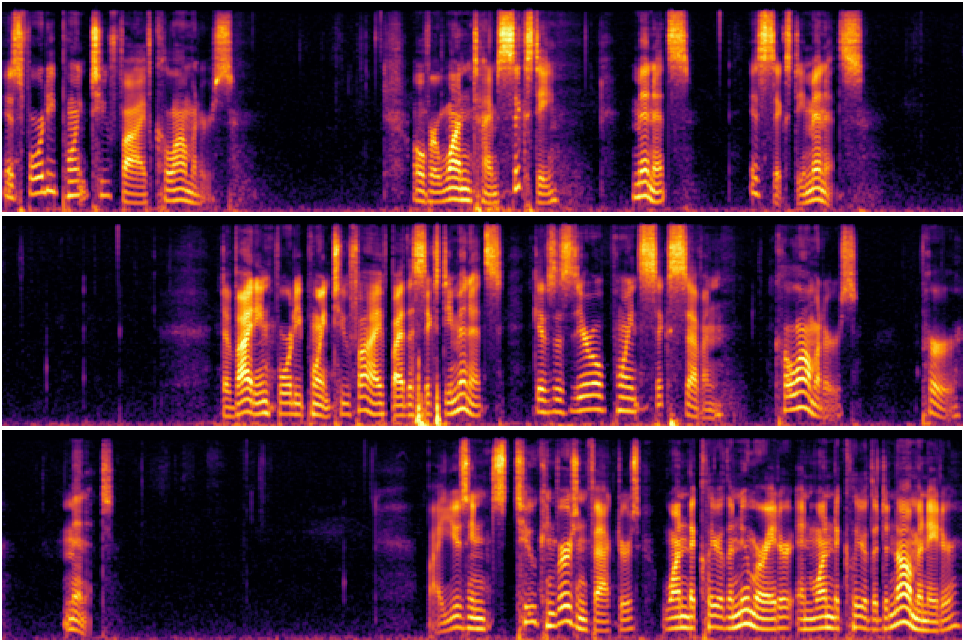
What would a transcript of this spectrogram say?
is 40.25 kilometers. Over 1 times 60 minutes is 60 minutes. Dividing 40.25 by the 60 minutes gives us 0.67 kilometers per minute. By using two conversion factors, one to clear the numerator and one to clear the denominator,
